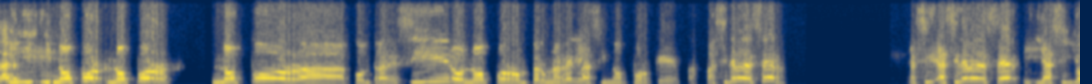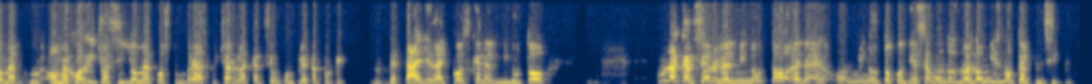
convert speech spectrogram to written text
Y, no por, no por, no por ah, contradecir o no por romper una regla, sino porque así debe de ser. Así, así debe de ser y, así yo me, o mejor dicho, así yo me acostumbré a escuchar la canción completa porque detalles, hay cosas que en el minuto una canción en el minuto, en, un minuto con 10 segundos no es lo mismo que al principio.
